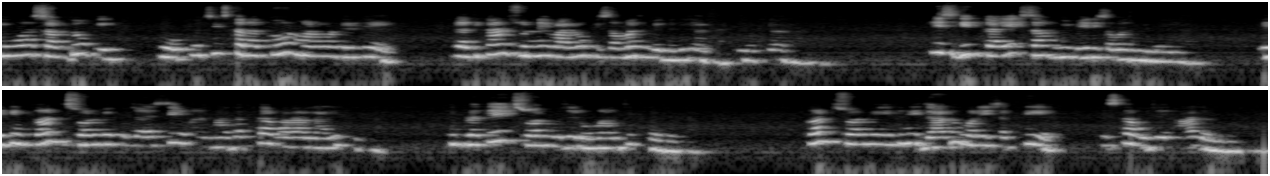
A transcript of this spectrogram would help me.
कि वह शब्दों के को कुछ इस तरह तोड़ मरोड़ देते हैं कि अधिकांश सुनने वालों की समझ में नहीं आता कि वह क्या रहा इस गीत का एक शब्द भी मेरी समझ में नहीं आया। लेकिन कंठ स्वर में कुछ ऐसी मादकता भरा लालित था कि प्रत्येक स्वर मुझे रोमांचित कर देता। कंठ स्वर में इतनी जादू भरी शक्ति है इसका मुझे अनुभव है।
